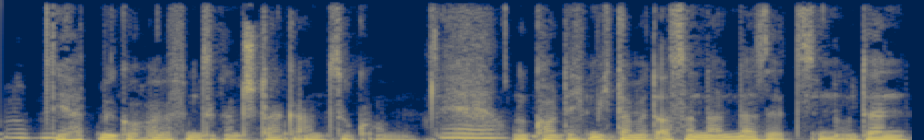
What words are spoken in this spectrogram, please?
Mhm. Die hat mir geholfen, so ganz stark anzukommen. Ja. Und dann konnte ich mich damit auseinandersetzen. Und dann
